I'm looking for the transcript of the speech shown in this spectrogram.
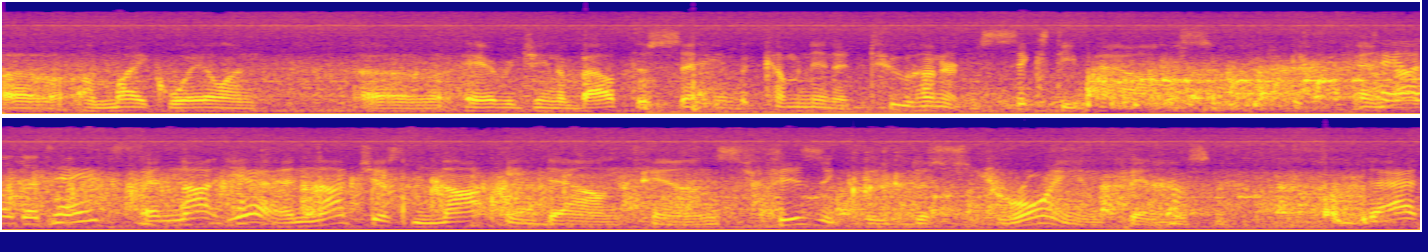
uh, a Mike Whalin uh, averaging about the same, but coming in at 260 pounds. And not- of the tapes? And not, yeah, and not just knocking down pins, physically destroying pins. That,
